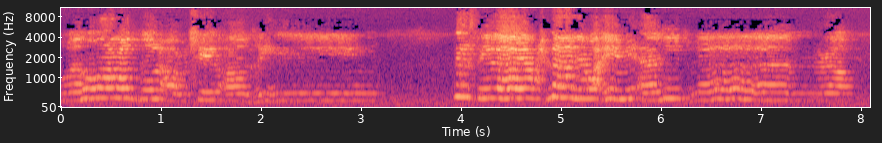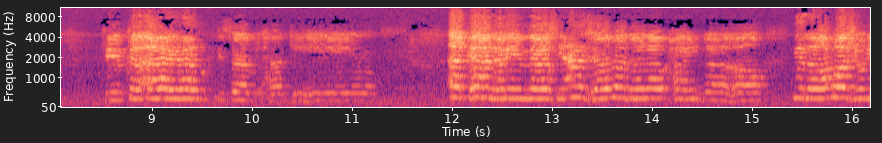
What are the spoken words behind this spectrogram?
وهو رب العرش العظيم. بسم الله الرحمن الرحيم. ألف تلك آيات الكتاب الحكيم أكان للناس عجبا أوحينا إلى رجل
